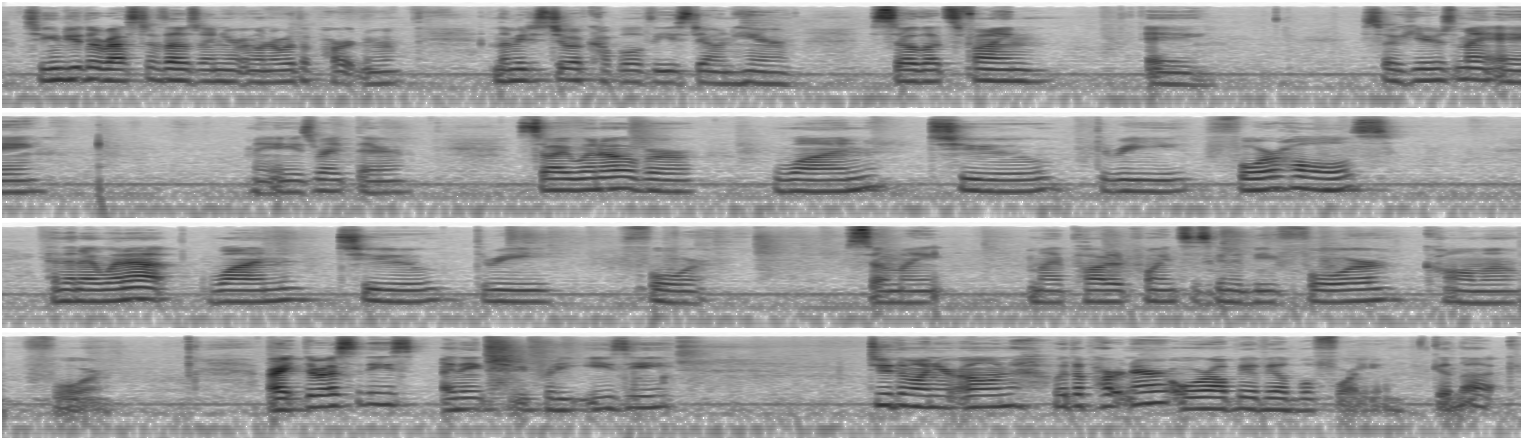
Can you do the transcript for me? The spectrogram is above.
So you can do the rest of those on your own or with a partner. Let me just do a couple of these down here. So let's find A. So here's my A. My A is right there. So I went over one, two, three, four wholes. And then I went up one, two, three, four. So my, my plotted points is going to be 4, comma 4. All right, the rest of these I think should be pretty easy. Do them on your own with a partner or I'll be available for you. Good luck.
